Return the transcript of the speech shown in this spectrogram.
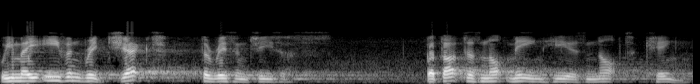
We may even reject the risen Jesus. But that does not mean he is not king.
